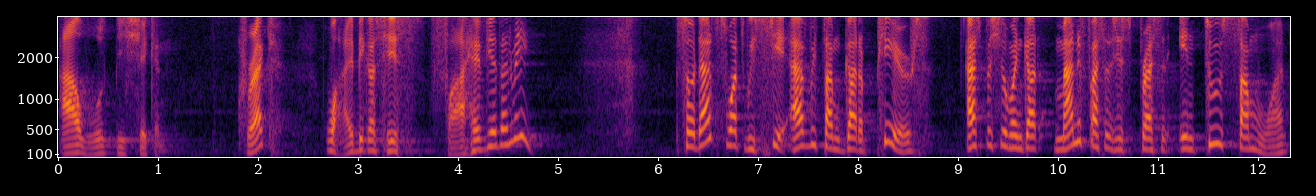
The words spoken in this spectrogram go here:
I would be shaken. Correct? Why? Because he's far heavier than me. So that's what we see every time God appears especially when God manifests his presence into someone,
